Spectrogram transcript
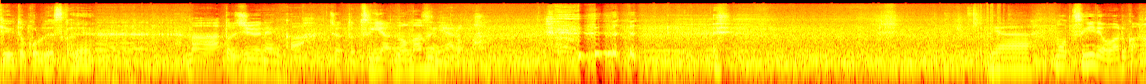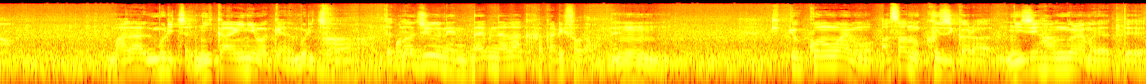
っていうところですかね、うん。まああと10年か。ちょっと次は飲まずにやろう。いやーもう次で終わるかな。まだ無理っちゃう。2回に分けない無理っちゃう。この10年だいぶ長くかかりそうだもんね。うん。結局この前も朝の9時から2時半ぐらいまでやって、うん。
